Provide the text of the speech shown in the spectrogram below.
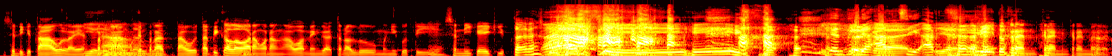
sedikit tahu lah ya, Iya, pernah iya, mungkin tahu. pernah tahu. Tapi kalau orang-orang awam yang nggak terlalu mengikuti Iya. seni kayak kita kan, Asik. Yang tidak artsy art. Iya, tapi itu keren, keren, keren banget.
